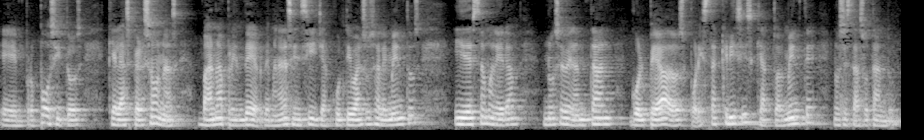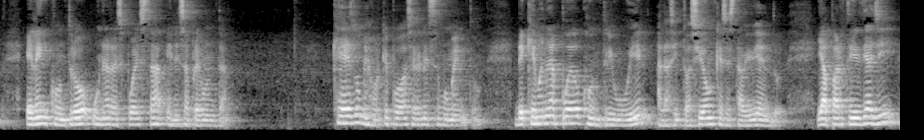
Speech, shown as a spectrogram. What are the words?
eh, propósitos que las personas van a aprender de manera sencilla a cultivar sus alimentos y de esta manera no se verán tan golpeados por esta crisis que actualmente nos está azotando. Él encontró una respuesta en esa pregunta. ¿Qué es lo mejor que puedo hacer en este momento? ¿De qué manera puedo contribuir a la situación que se está viviendo? Y a partir de allí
